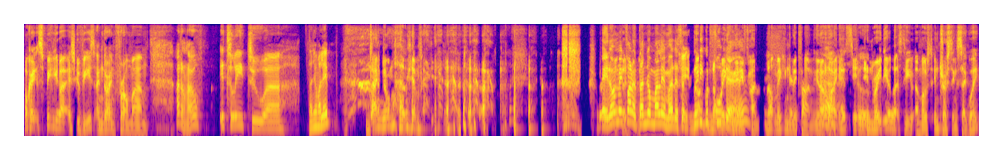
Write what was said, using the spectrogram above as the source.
okay, speaking about SUVs and going from, um, I don't know, Italy to uh, Tanjung Malim? Daniel Malim. Hey, don't make fun of Tanjung Malim. huh? There's some Hey, pretty not- good not food making there. Any eh? fun, not making any fun. You know, Yeah, like in, that's in radio, that's the uh, most interesting segue.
